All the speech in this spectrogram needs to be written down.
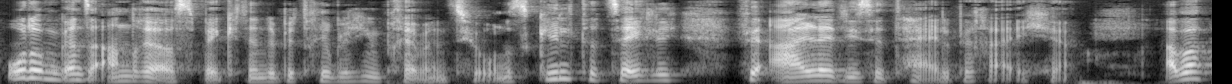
oder um ganz andere Aspekte in der betrieblichen Prävention. Das gilt tatsächlich für alle diese Teilbereiche. Aber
